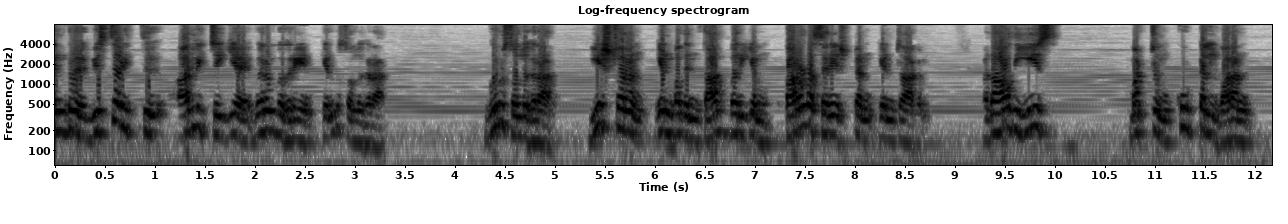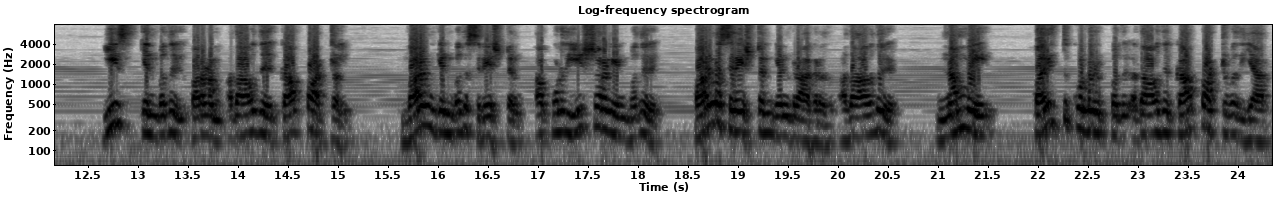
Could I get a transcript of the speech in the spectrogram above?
என்று விஸ்தரித்து அருளி செய்ய விரும்புகிறேன் என்று சொல்லுகிறார். குரு சொல்லுகிறார் ஈஸ்வரன் என்பதன் தாத்பரியம் பரணசிரேஷ்டன் என்றாகும். அதாவது ஈஸ் மற்றும் கூட்டல் வரன். ஈஸ் என்பது பரணம் அதாவது காப்பாற்றல். வரன் என்பது சிரேஷ்டன். அப்பொழுது ஈஸ்வரன் என்பது பரண சிரேஷ்டன் என்றாகிறது. அதாவது நம்மை பறித்து கொண்டிருப்பது அதாவது காப்பாற்றுவது யார்?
